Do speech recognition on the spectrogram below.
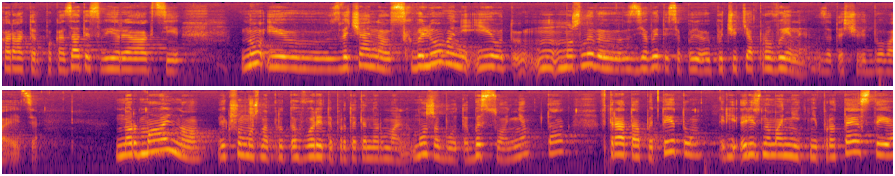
характер, показати свої реакції. Ну і е, звичайно схвильовані, і от м- можливе з'явитися по- почуття провини за те, що відбувається. Нормально, якщо можна говорити про таке нормально, може бути безсоння, так? втрата апетиту, різноманітні протести.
